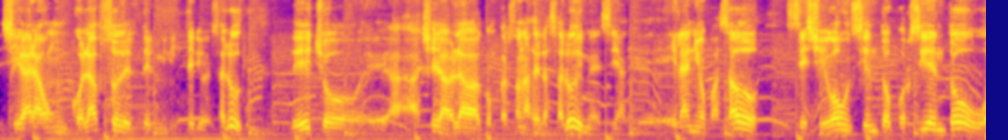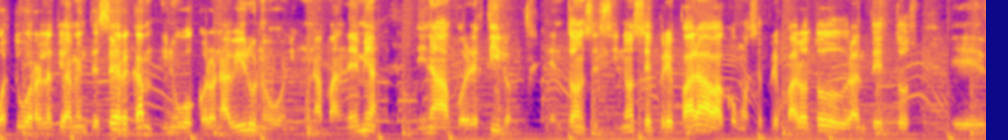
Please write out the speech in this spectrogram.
llegar a un colapso del, Ministerio de Salud. De hecho, eh, ayer hablaba con personas de la salud y me decían que el año pasado se llegó a un 100% o estuvo relativamente cerca y no hubo coronavirus, no hubo ninguna pandemia ni nada por el estilo. Entonces, si no se preparaba como se preparó todo durante estos eh,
